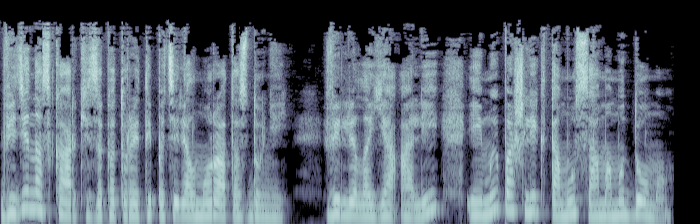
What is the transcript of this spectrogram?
Веди нас к арке, за которой ты потерял Мурата с Дуней», — велела я Али, и мы пошли к тому самому дому.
